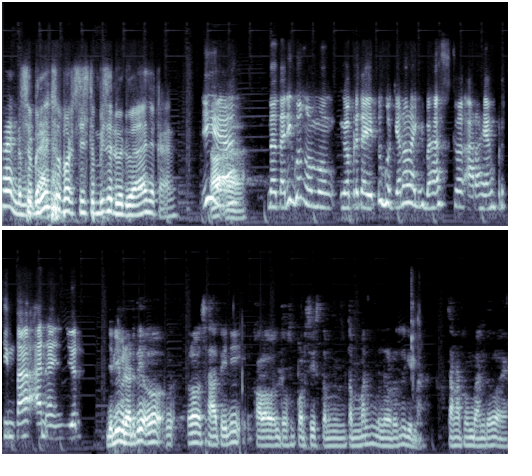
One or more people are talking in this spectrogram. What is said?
random. Sebenarnya support system bisa dua-duanya kan. Iya. Uh, uh. Nah tadi gue ngomong nggak percaya itu gue kira lagi bahas ke arah yang percintaan anjir. Jadi berarti lo lo saat ini kalau untuk support system teman menurut lo gimana? Sangat membantu lo ya?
